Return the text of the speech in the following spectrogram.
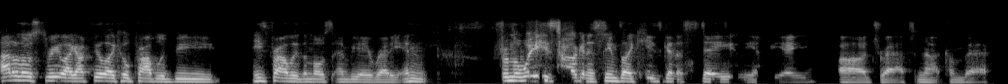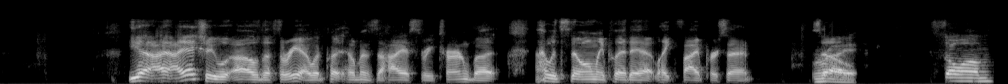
out of those three. Like I feel like he'll probably be. He's probably the most NBA ready, and from the way he's talking, it seems like he's gonna stay in the NBA uh, draft and not come back. Yeah, I, I actually of the three, I would put him as the highest return, but I would still only put it at like five percent. So. Right. So, um,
